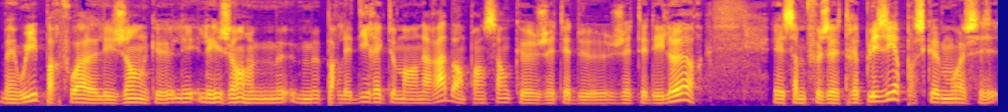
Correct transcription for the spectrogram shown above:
Ben oui, parfois les gens que les, les gens me, me, parlaient directement en arabe en pensant que j'étais de j'étais des leurs. Et ça me faisait très plaisir parce que moi, c'est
